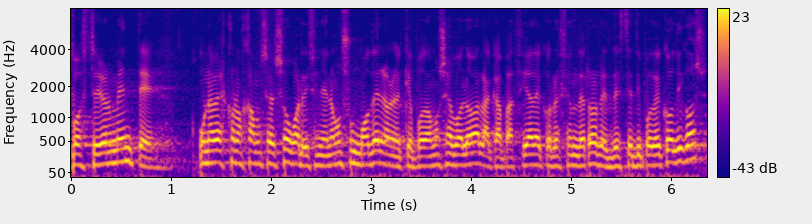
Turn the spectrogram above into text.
Posteriormente, una vez conozcamos el software, diseñaremos un modelo en el que podamos evaluar la capacidad de corrección de errores de este tipo de códigos.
